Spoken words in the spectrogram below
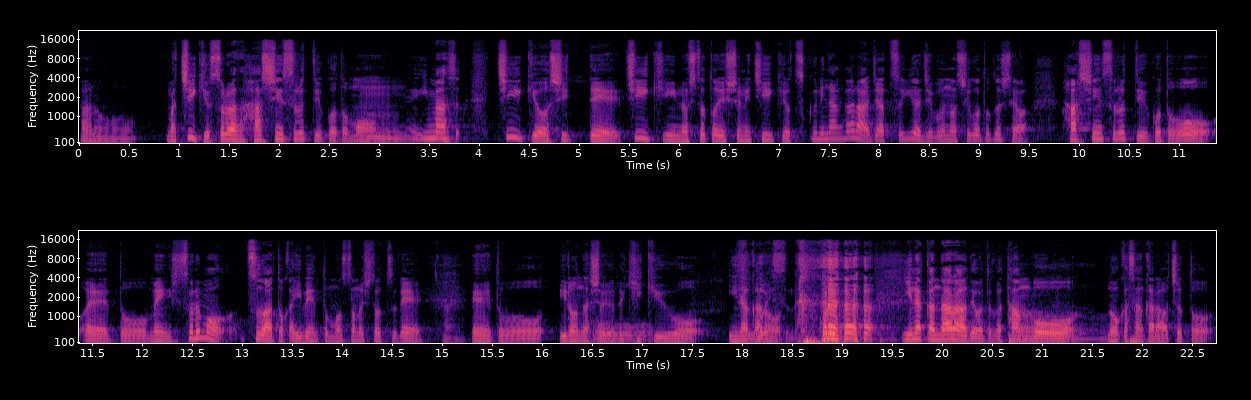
あのまあ、地域をそれは発信するということも、うん、今、地域を知って地域の人と一緒に地域を作りながらじゃあ次は自分の仕事としては発信するということを、えーと、メインにそれもツアーとかイベントもその一つで、はい。えーと、いろんな人呼んで気球を田舎の、ね、これ田舎ならではとか田んぼ農家さんからはちょっと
